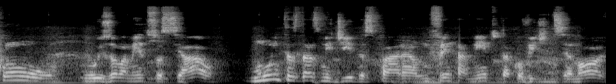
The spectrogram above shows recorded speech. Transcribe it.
com o isolamento social, muitas das medidas para o enfrentamento da Covid-19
